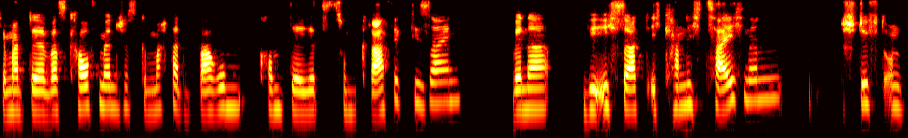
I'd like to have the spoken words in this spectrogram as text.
jemand, der was Kaufmännisches gemacht hat, warum kommt der jetzt zum Grafikdesign, wenn er, wie ich sagt, ich kann nicht zeichnen, Stift und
